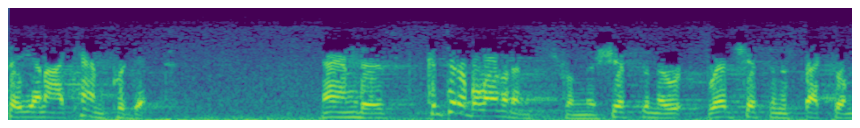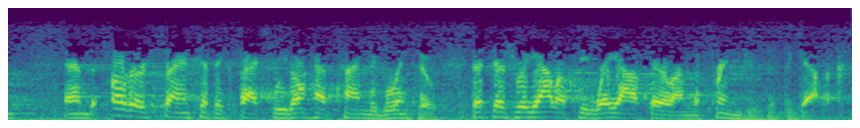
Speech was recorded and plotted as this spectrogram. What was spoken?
see and I can predict. And there's considerable evidence from the shift in the red shift in the spectrum and other scientific facts we don't have time to go into that there's reality way out there on the fringes of the galaxy.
